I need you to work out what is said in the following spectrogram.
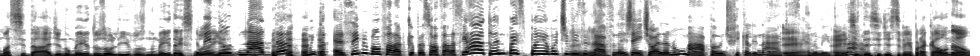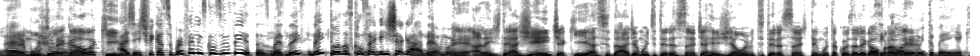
numa cidade, no meio dos olivos, no meio da No Espanha. meio do nada, muita... é sempre bom falar, porque o pessoal fala assim: ah, tô indo pra Espanha, vou te visitar. É. Falei, gente, olha no mapa onde fica Linares. É, no meio do antes de nada. decidir se vem pra cá ou não. É, É. muito legal aqui. A gente fica super feliz com as visitas, mas nem, nem todas conseguem chegar, né, amor? É, além de ter a gente aqui, a cidade é muito interessante, a região é muito interessante, tem muita coisa legal come ver. muito bem aqui.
